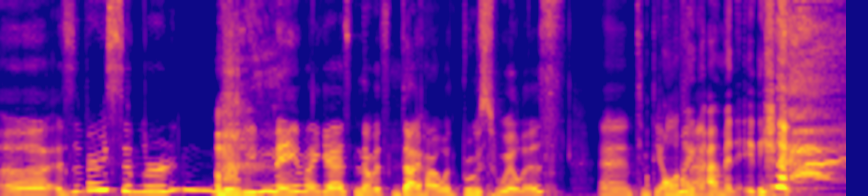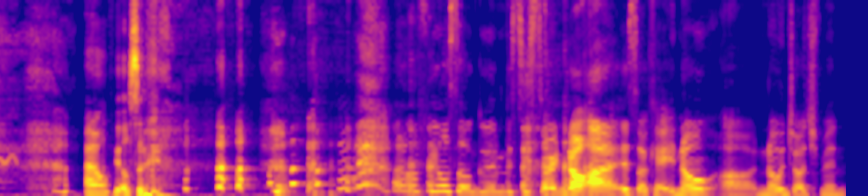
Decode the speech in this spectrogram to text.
uh, it's a very similar movie name, I guess. No, it's Die Hard with Bruce Willis and Timothy oh my god, I'm an idiot. I don't feel so good. I don't feel so good, Mr. Stark. No, uh, it's okay. No, uh, no judgment.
